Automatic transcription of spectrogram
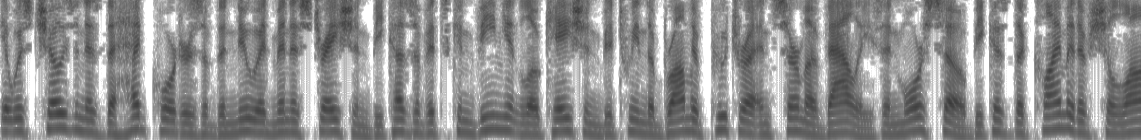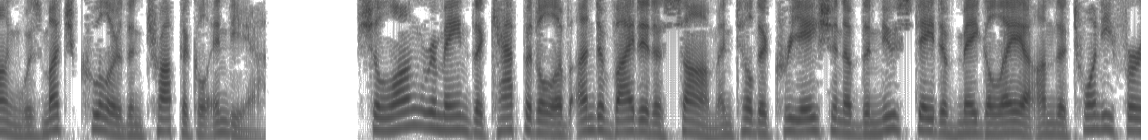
it was chosen as the headquarters of the new administration because of its convenient location between the Brahmaputra and Surma valleys and more so because the climate of Shillong was much cooler than tropical India. Shillong remained the capital of undivided Assam until the creation of the new state of Meghalaya on 21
